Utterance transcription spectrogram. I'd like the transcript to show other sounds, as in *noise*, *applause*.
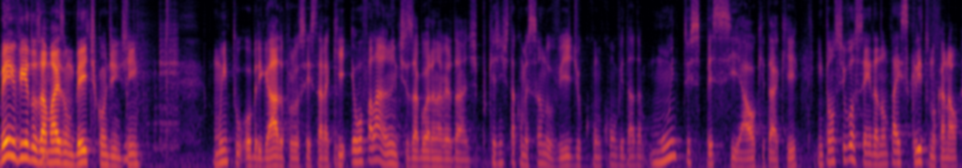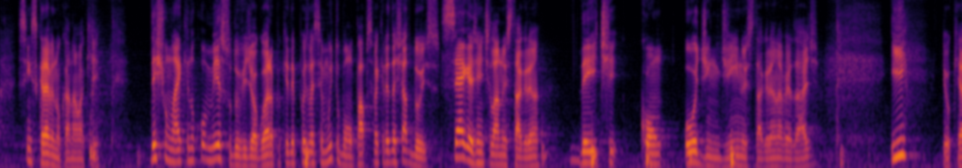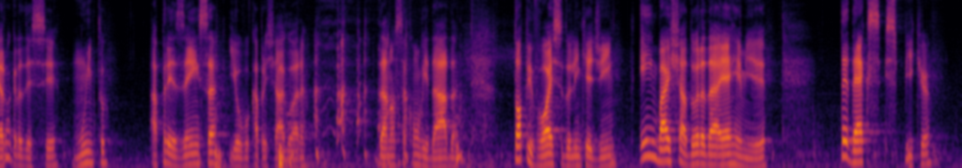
Bem-vindos a mais um Date com Dindim. Muito obrigado por você estar aqui. Eu vou falar antes agora, na verdade, porque a gente está começando o vídeo com uma convidada muito especial que está aqui. Então, se você ainda não está inscrito no canal, se inscreve no canal aqui. Deixa um like no começo do vídeo agora, porque depois vai ser muito bom o papo, você vai querer deixar dois. Segue a gente lá no Instagram, Date com o Dindim no Instagram, na verdade. E eu quero agradecer muito a presença, e eu vou caprichar agora, *laughs* da nossa convidada, top voice do LinkedIn, embaixadora da RME, TEDx speaker,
